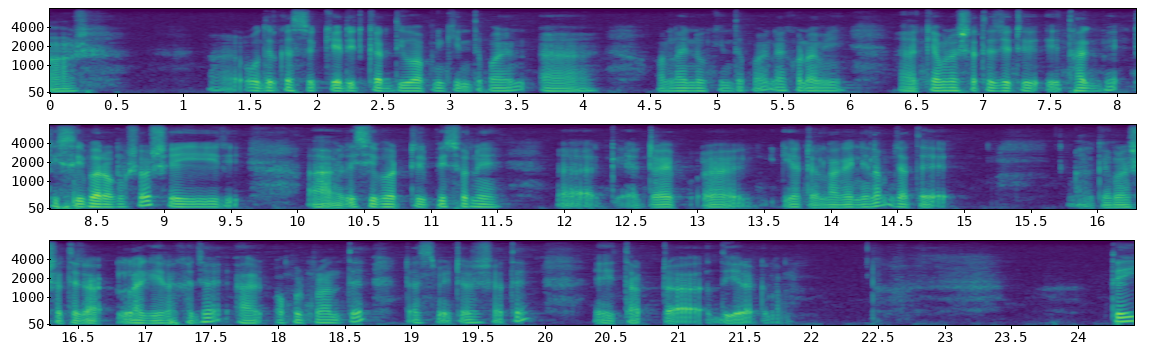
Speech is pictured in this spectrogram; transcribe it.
আর ওদের কাছে ক্রেডিট কার্ড দিয়েও আপনি কিনতে পারেন অনলাইনেও কিনতে পারেন। এখন আমি ক্যামেরার সাথে যেটি থাকবে রিসিভার অংশ, সেই রিসিভারটির পিছনে এটা ইয়েটা লাগাই নিলাম যাতে ক্যামেরার সাথে লাগিয়ে রাখা যায়। আর অপর প্রান্তে ট্রান্সমিটারের সাথে এই তারটা দিয়ে রাখলাম। তেই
